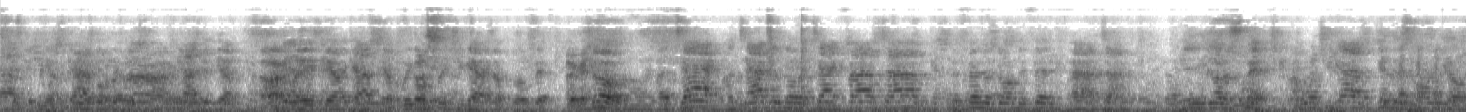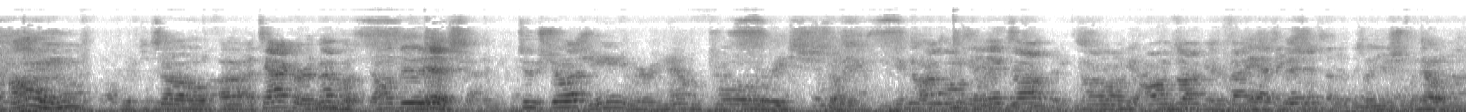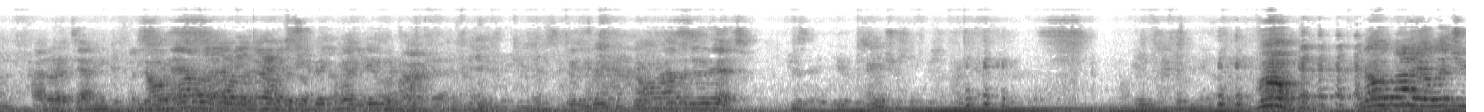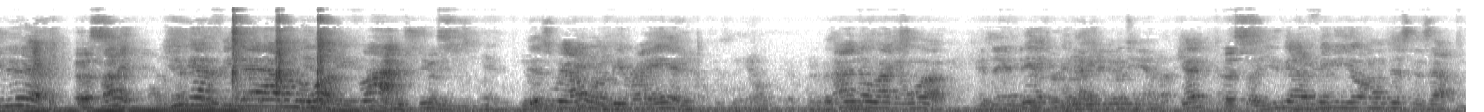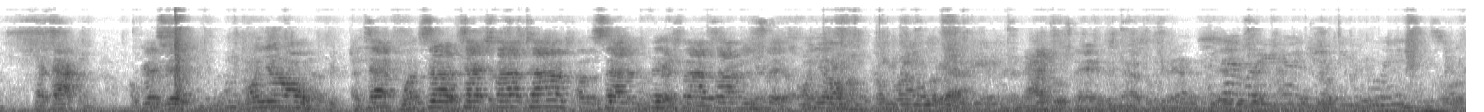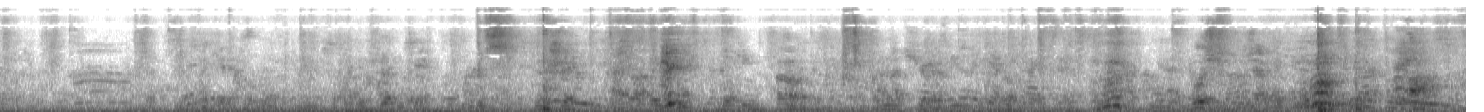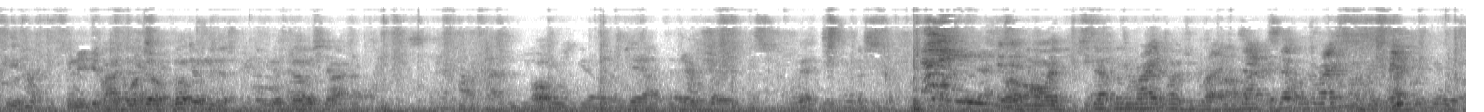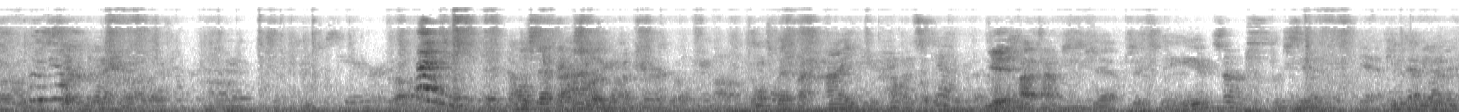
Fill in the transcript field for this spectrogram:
Guys get together. Guys get together. All right, guys get together. All right. Ladies together, guys together. We're gonna switch you guys up a little bit. Okay. So, attack. Attacker's gonna attack five times. Defender's gonna defend five times. And then you're gonna switch. I want you guys to do this on your own. So, uh, attacker, remember, don't do this. Too short, January now. Holy shit. You know how long your legs are, you know how long your arms are, everybody has vision, so you should know how to attack. Don't ever, ever, ever, this is a big pet peeve of mine. Big, big, Don't ever do this. Boom! Nobody will let you do that. Right? You gotta figure that out on the what? Fly. This way I wanna be right here. But I know I can walk. Big and make Okay? So you gotta figure your own distance out. Attack. Ready? On your own. Attack. One side attacks five times, other side defends five times and six. On your own. I'm gonna come around and look at it. Natural stance. Natural stance. I'm not sure. Push. Push out. We need to get Right, that let's closer. go. Look, look at this. Let's go. Right. Oh. Well, only step with the right, punch with the right. Attack, step with the right, punch with the right. Don't step behind you. Don't step behind you. Yeah, five times. Yeah, so stay here. Keep that moving.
